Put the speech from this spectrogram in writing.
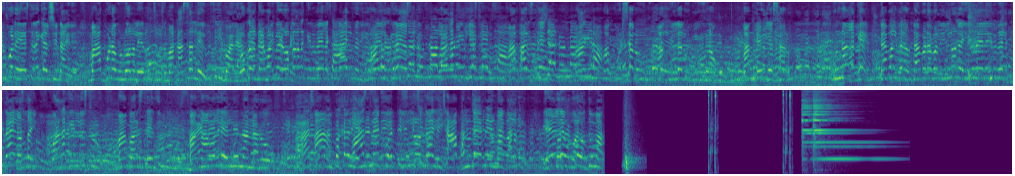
కూడా గెలిచిండు ఆయన. మాకు కూడా ఉన్న వాళ్ళు లేరు చూసి మాకు అస్సలు లేదు ఒక డబల్ బెడ్ ఒకళ్ళకి ఇరవై వేల కిరాయి ఉన్నది కిరాయి ఇల్లు మా పరిస్థితి మా- గుడిసెలు మా పిల్లలు మేము ఉన్నాం. మాకేం లేదు ఉన్న వాళ్ళకే డబల్ బెడ్- డబల్ డబల్ ఇల్లు ఉన్నాయి. ఇరవై వేల ఇరవై వేల కిరాయిలు వస్తాయి. వాళ్ళకి ఇల్లు ఇస్తారు మా పరిస్థితి మా కావాలి వెళ్ళిందన్నారు. ఆ, ఏం లేవు.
